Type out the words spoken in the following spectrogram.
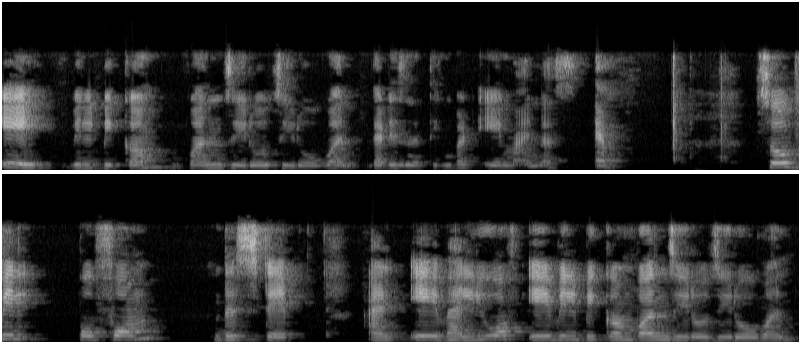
a will become 1 0 0 1 that is nothing but a minus m. So we'll perform this step and a value of a will become 1001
